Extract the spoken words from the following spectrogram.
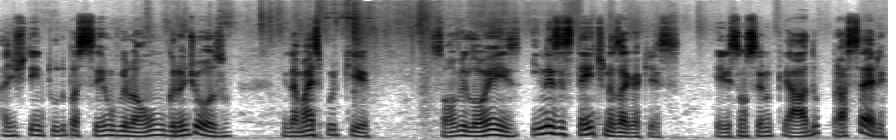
a gente tem tudo para ser um vilão grandioso. Ainda mais porque são vilões inexistentes nas HQs. Eles estão sendo criados pra série.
